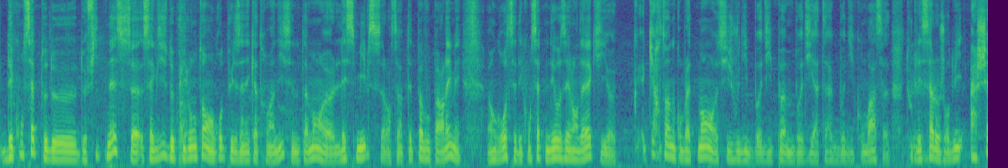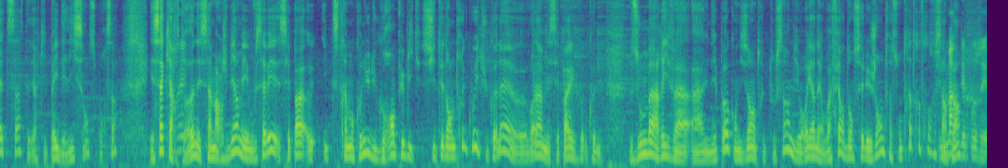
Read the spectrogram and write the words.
des concepts de, de fitness, ça, existe depuis longtemps, en gros depuis les années 90, et notamment euh, Les Mills. Alors ça va peut-être pas vous parler, mais en gros c'est des concepts néo-zélandais qui euh, cartonnent complètement. Si je vous dis body pump, body attack, body combat, ça- toutes les salles aujourd'hui achètent ça, c'est-à-dire qu'ils payent des licences pour ça, et ça cartonne et ça marche bien. Mais vous savez, c'est pas euh, extrêmement connu du grand public. Si tu es dans le truc, oui, tu connais, euh, voilà, mais c'est pas connu. Zumba arrive à, à une époque en disant un truc tout simple, il dit regardez, on va faire danser les gens de façon très très très, très simple. hein. déposée.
